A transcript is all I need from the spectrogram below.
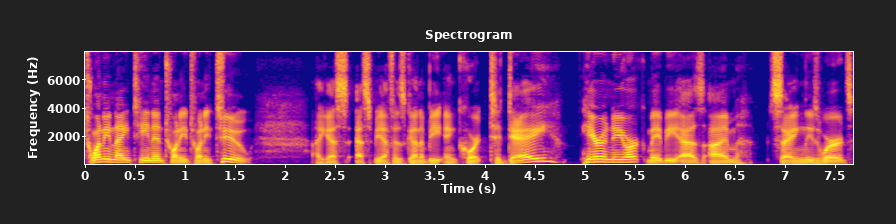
2019 and 2022. I guess SBF is going to be in court today here in New York, maybe as I'm saying these words.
